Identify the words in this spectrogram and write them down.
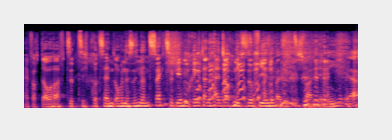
Einfach dauerhaft 70 Prozent ohne Sinn und Zweck zu geben, bringt dann halt auch nicht so viel. Bei 70 waren wir nie, ja.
